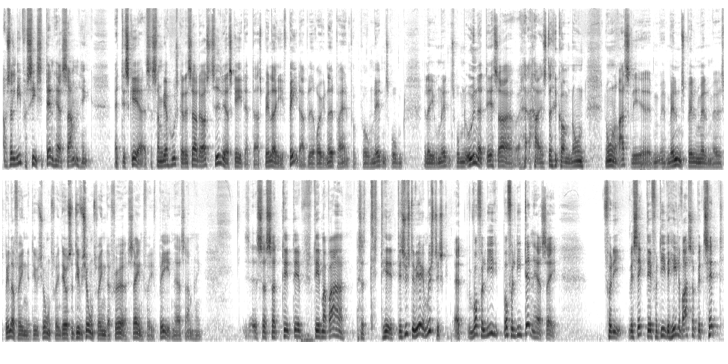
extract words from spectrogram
og så lige præcis i den her sammenhæng, at det sker. Altså, som jeg husker det, så er det også tidligere sket, at der er spillere i FB, der er blevet rykket ned på, på, på U19-truppen, eller i U19-truppen, uden at det så har i stedet kommet nogen, nogen retslige øh, mellemspil mellem øh, spillerforeningen og divisionsforeningen. Det er jo så divisionsforeningen, der fører sagen for FB i den her sammenhæng. Så, så det, det, det er mig bare... Altså, det, det synes, det virker mystisk. At hvorfor, lige, hvorfor lige den her sag? Fordi hvis ikke det er, fordi det hele var så betændt,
